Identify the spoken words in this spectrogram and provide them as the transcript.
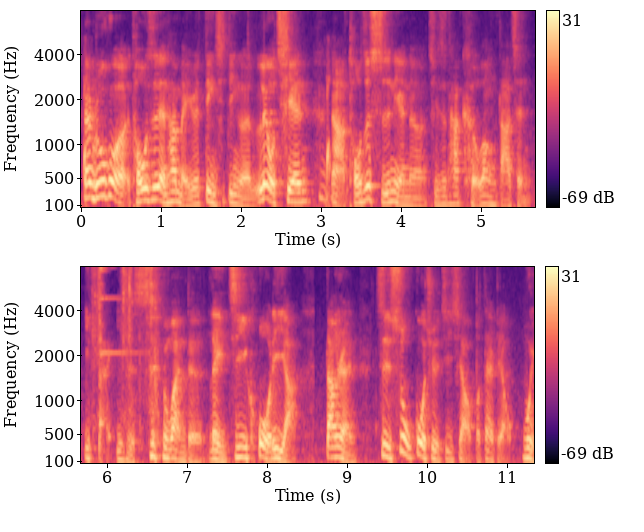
那如果投资人他每月定期定额六千，那投资十年呢，其实他渴望达成一百一十四万的累积获利啊。当然。指数过去的绩效不代表未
